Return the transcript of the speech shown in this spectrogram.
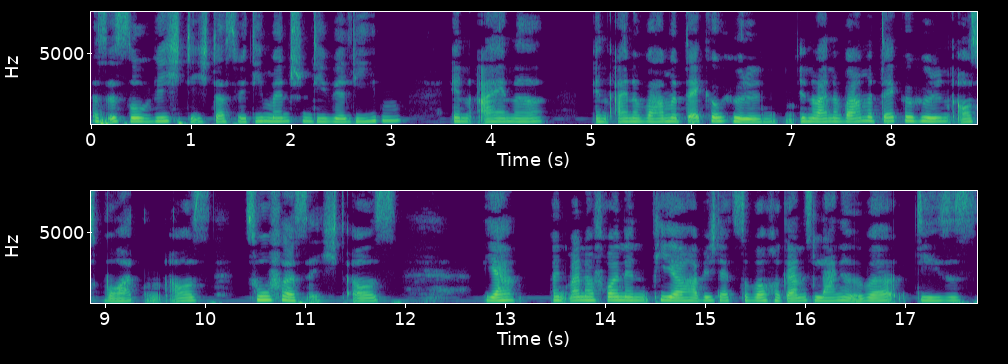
es ist so wichtig, dass wir die Menschen, die wir lieben, in eine in eine warme Decke hüllen, in eine warme Decke hüllen aus Worten, aus Zuversicht, aus, ja, mit meiner Freundin Pia habe ich letzte Woche ganz lange über dieses,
